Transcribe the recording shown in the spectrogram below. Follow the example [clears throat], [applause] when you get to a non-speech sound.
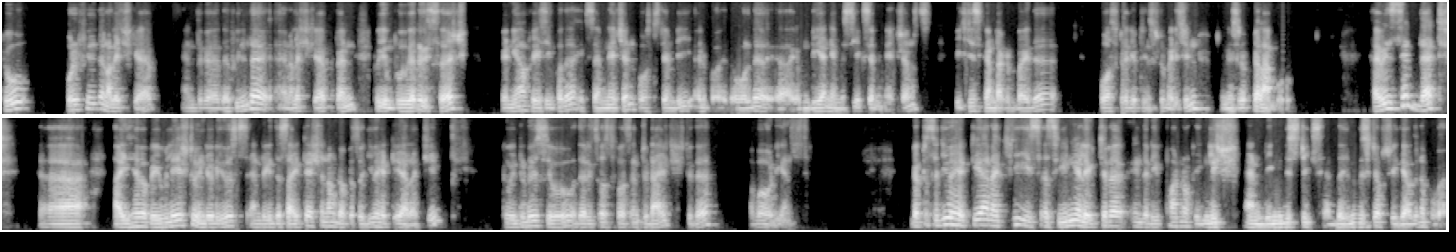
to fulfill the knowledge gap and the, the fill the knowledge gap and to improve the research when you are facing for the examination post MD and all the uh, MD and MSc examinations, which is conducted by the Postgraduate Institute of Medicine, University of Colombo. Having said that, uh, I have a privilege to introduce and read the citation of Dr. Sujeewa Hettiarachchi to introduce you, the resource person tonight, to the our audience. Dr. Sujeewa Hettiarachchi is a senior lecturer in the Department of English and Linguistics at the University of Sri Jayewardenepura.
